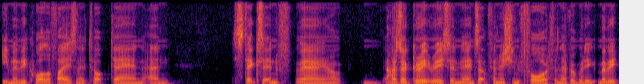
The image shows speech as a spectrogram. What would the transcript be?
he maybe qualifies in the top ten and sticks it in, uh, you know, has a great race and ends up finishing fourth, and everybody maybe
